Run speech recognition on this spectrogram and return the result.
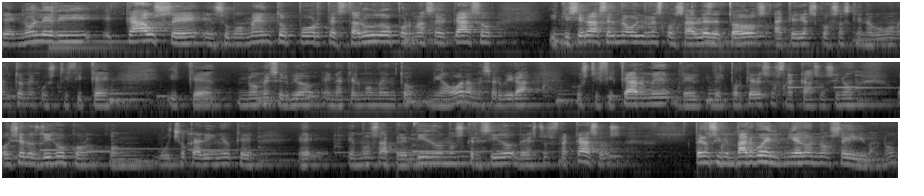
que no le di cauce en su momento por testarudo, por no hacer caso, y quisiera hacerme hoy responsable de todas aquellas cosas que en algún momento me justifiqué y que no me sirvió en aquel momento, ni ahora me servirá justificarme del, porqué de esos fracasos, sino hoy se los digo con, con mucho cariño que eh, hemos aprendido, hemos crecido de estos fracasos, pero sin embargo el miedo no se iba, ¿no?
